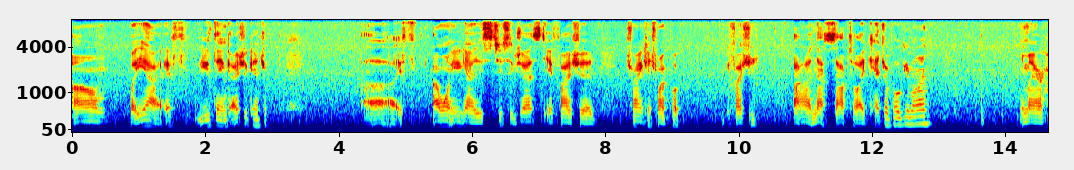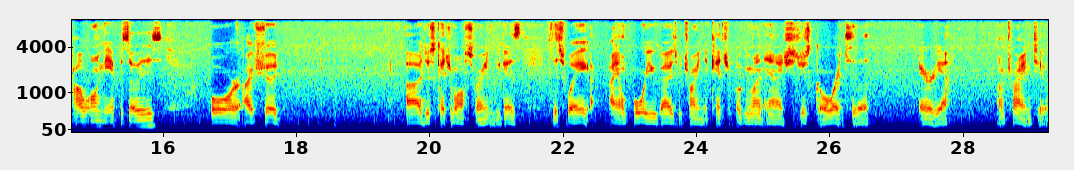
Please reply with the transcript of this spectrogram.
Um, but yeah, if you think I should catch up, uh, if I want you guys to suggest if I should try and catch my po, if I should uh, not stop till I catch a Pokemon, no matter how long the episode is, or I should uh, just catch them off screen because this way I don't bore you guys with trying to catch a Pokemon and I should just go right to the area I'm trying to.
